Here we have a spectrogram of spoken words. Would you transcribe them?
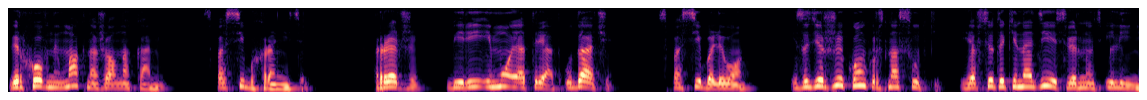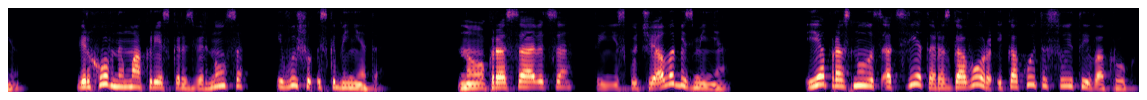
Верховный маг нажал на камень. «Спасибо, хранитель». «Реджи, бери и мой отряд. Удачи!» «Спасибо, Леон. И задержи конкурс на сутки. Я все-таки надеюсь вернуть и линию. Верховный маг резко развернулся и вышел из кабинета. «Ну, красавица, ты не скучала без меня?» я проснулась от света, разговора и какой-то суеты вокруг.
